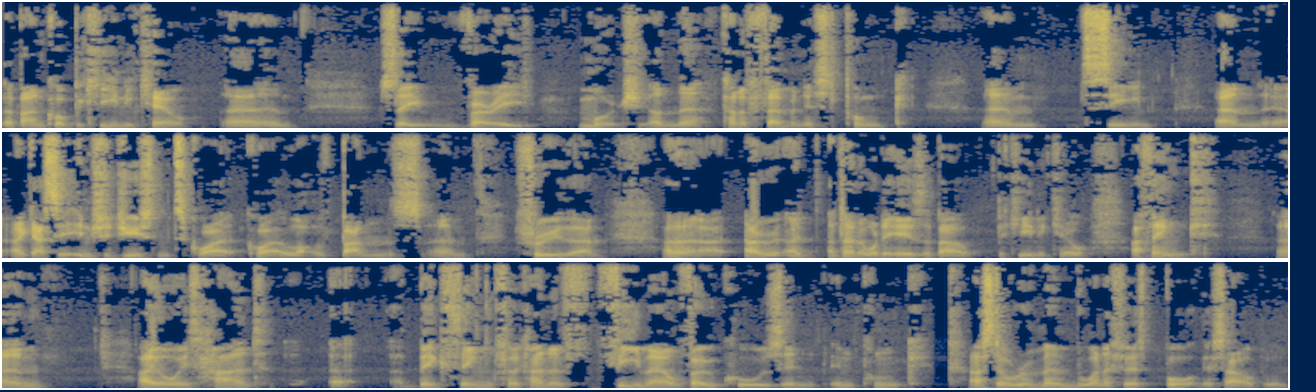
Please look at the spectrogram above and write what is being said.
a band called Bikini Kill. Um, so very much on the kind of feminist punk um, scene. And I guess it introduced me to quite quite a lot of bands um, through them. I don't, I, I, I don't know what it is about Bikini Kill. I think um, I always had a, a big thing for kind of female vocals in, in punk. I still remember when I first bought this album.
